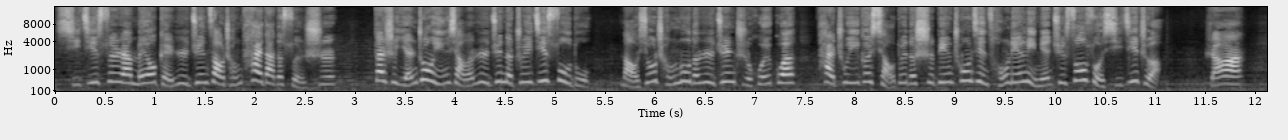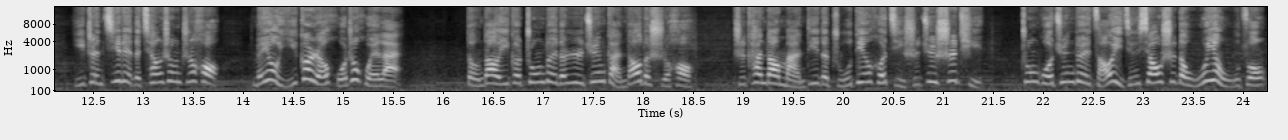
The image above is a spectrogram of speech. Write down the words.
袭击虽然没有给日军造成太大的损失。但是严重影响了日军的追击速度。恼羞成怒的日军指挥官派出一个小队的士兵冲进丛林里面去搜索袭击者。然而，一阵激烈的枪声之后，没有一个人活着回来。等到一个中队的日军赶到的时候，只看到满地的竹钉和几十具尸体，中国军队早已经消失得无影无踪。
